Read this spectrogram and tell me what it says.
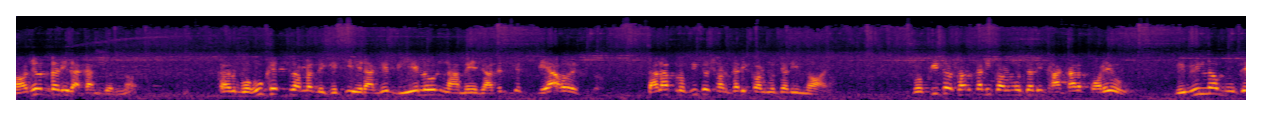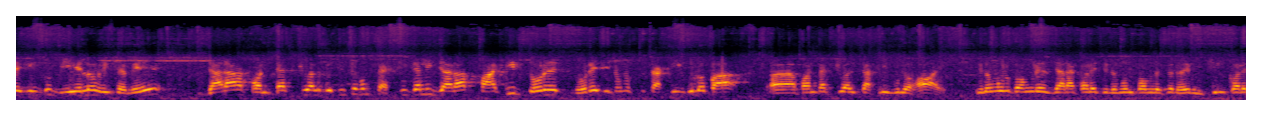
নজরদারি রাখার জন্য কারণ বহু ক্ষেত্রে আমরা দেখেছি, এর আগে বিএলওর নামে যাদেরকে দেয়া হয়েছিল, তারা প্রকৃত সরকারি কর্মচারী নয়। প্রকৃত সরকারি কর্মচারী থাকার পরেও বিভিন্ন বুথে কিন্তু বিএলও হিসেবে যারা কন্ট্রাকচুয়াল বেসিস এবং প্র্যাকটিক্যালি যারা পার্টির ধরে ধরে যে সমস্ত চাকরিগুলো বা কন্ট্রাকচুয়াল চাকরিগুলো হয়, তৃণমূল কংগ্রেস যারা করে, তৃণমূল কংগ্রেসের হয়ে মিছিল করে,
